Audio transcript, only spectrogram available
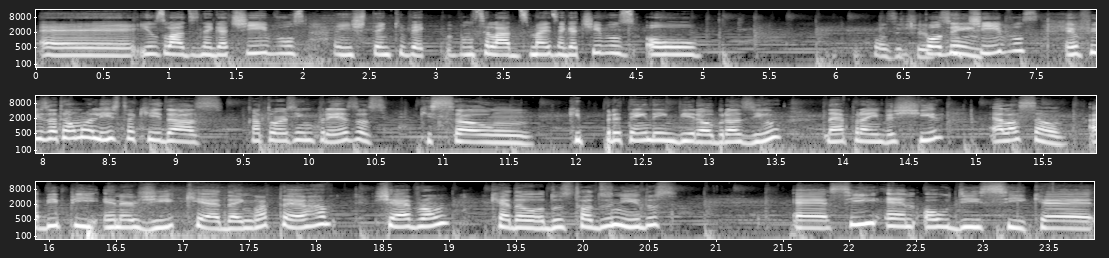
É, e os lados negativos? A gente tem que ver, vão ser lados mais negativos ou Positivo. positivos. Sim. Eu fiz até uma lista aqui das 14 empresas que são que pretendem vir ao Brasil, né, para investir. Elas são a BP Energy, que é da Inglaterra, Chevron, que é do, dos Estados Unidos, é CNODC, que é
